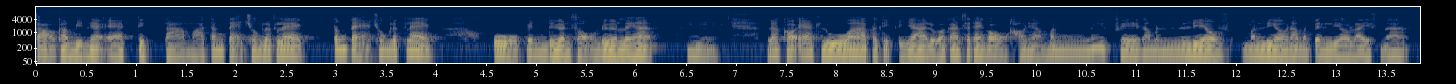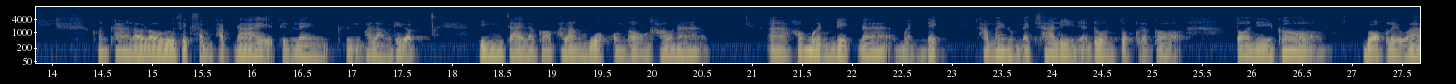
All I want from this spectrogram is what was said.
สาวกามินเนี่ยแอดติดตามมาตั้งแต่ช่วงแรก ตั้งแต่ช่วงแรกๆ โอ้ เป็นเดือน 2 เดือนเลยฮะแล้วก็แอดรู้ว่าปฏิกิริยาหรือว่าการแสดงออกของเขาเนี่ย มันไม่เฟกมันเรียวมันเรียวนะ มันเป็นเรียวไลฟ์นะ ค่อนข้างแล้วเรารู้สึกสัมผัสได้ถึงแรงถึงพลังที่แบบจริงใจแล้วก็พลังบวกของน้องเขานะฮะอ่าเขาเหมือนเด็กนะ เหมือนเด็กทำให้หนุ่มแม็กชาลีเนี่ยโดนตกแล้วก็ตอนนี้ก็บอกเลยว่า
